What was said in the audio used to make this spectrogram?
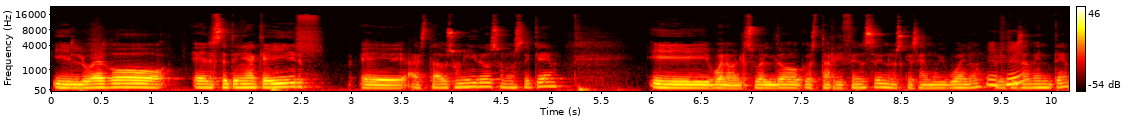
y luego él se tenía que ir eh, a Estados Unidos o no sé qué. Y bueno, el sueldo costarricense no es que sea muy bueno, Ujú. precisamente.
